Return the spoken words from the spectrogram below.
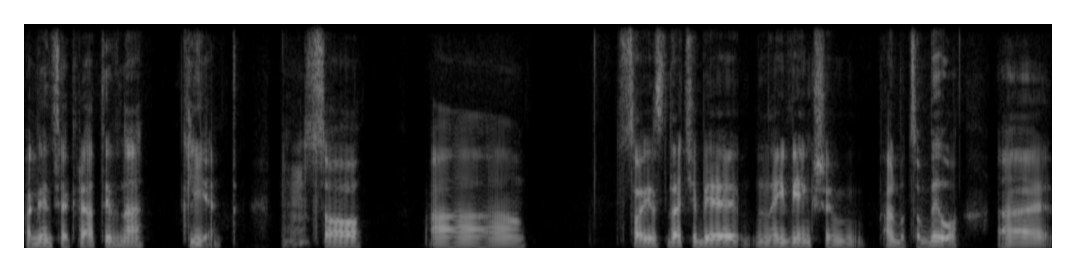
agencja kreatywna, klient. Co, a, co jest dla Ciebie największym, albo co było e,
